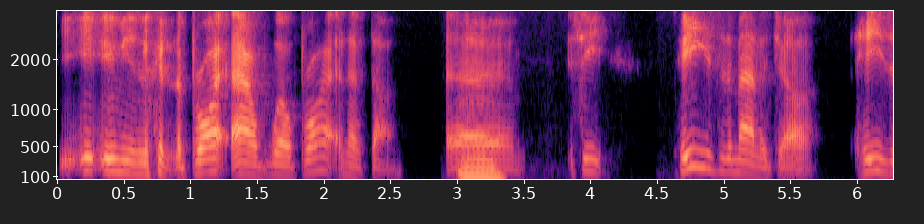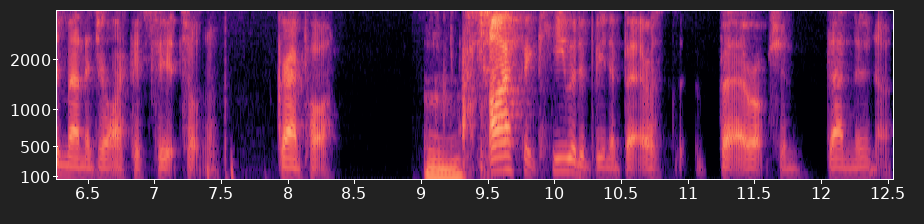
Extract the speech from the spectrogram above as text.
Even looking at the bright, how well Brighton have done. Hmm. Um, see, he's the manager. He's a manager I could see at Tottenham. Grandpa, Mm. I think he would have been a better better option than Nuno.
